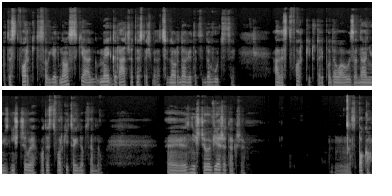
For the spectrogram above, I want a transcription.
Bo te stworki to są jednostki, a my gracze to jesteśmy tacy lordowie, tacy dowódcy. Ale stworki tutaj podołały zadaniu i zniszczyły. O te stworki, co idą ze mną. Yy, zniszczyły wieżę także. Mm, spoko.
